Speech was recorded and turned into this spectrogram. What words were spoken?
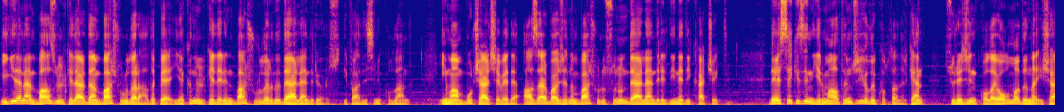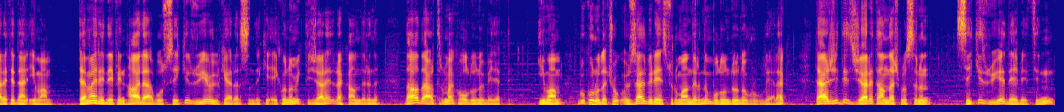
ilgilenen bazı ülkelerden başvurular aldık ve yakın ülkelerin başvurularını değerlendiriyoruz ifadesini kullandı. İmam bu çerçevede Azerbaycan'ın başvurusunun değerlendirildiğine dikkat çekti. D8'in 26. yılı kutlanırken sürecin kolay olmadığına işaret eden imam, temel hedefin hala bu 8 üye ülke arasındaki ekonomik ticaret rakamlarını daha da artırmak olduğunu belirtti. İmam bu konuda çok özel bir enstrümanlarının bulunduğunu vurgulayarak tercihli ticaret anlaşmasının 8 üye devletinin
